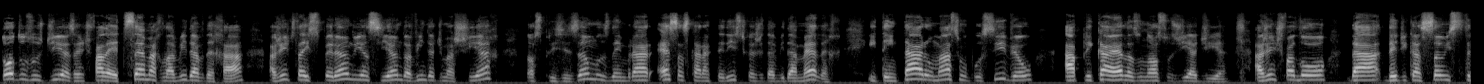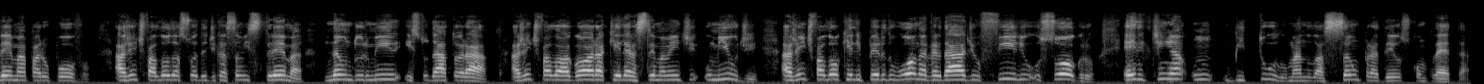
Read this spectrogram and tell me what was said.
Todos os dias a gente fala Etzemach la vida avdecha, a gente está esperando e ansiando a vinda de Mashiach, nós precisamos lembrar essas características de David Amelech e tentar o máximo possível aplicar elas no nosso dia a dia. A gente falou da dedicação extrema para o povo. A gente falou da sua dedicação extrema, não dormir e estudar a Torá. A gente falou agora que ele era extremamente humilde. A gente falou que ele perdoou, na verdade, o filho, o sogro. Ele tinha um bitulo, uma anulação para Deus completa.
